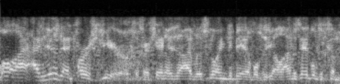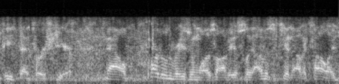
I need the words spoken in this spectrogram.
Well, I, I knew that first year, that I was going to be able to, you know, I was able to compete that first year. Now, part of the reason was obviously I was a kid out of college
